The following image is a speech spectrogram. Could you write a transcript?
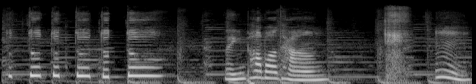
嘟嘟嘟嘟嘟嘟，欢迎泡泡糖，嗯。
